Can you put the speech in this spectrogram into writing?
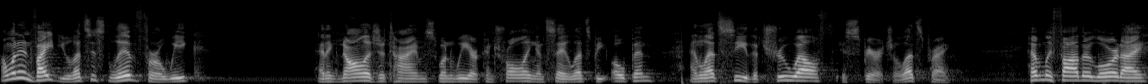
I want to invite you, let's just live for a week and acknowledge the times when we are controlling and say, let's be open and let's see the true wealth is spiritual. Let's pray. Heavenly Father, Lord, I,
